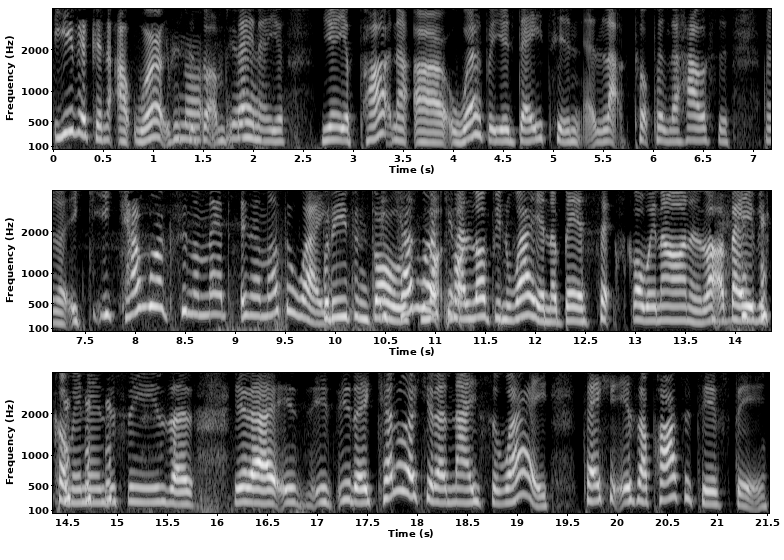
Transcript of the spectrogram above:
even if you're not at work, this not, is what I'm yeah. saying, and you you your partner or whoever you're dating locked up in the house. And you know, it, it can work in another in another way. But even though it can work not, in not... a loving way and a bit of sex going on and a lot of babies coming in the scenes and you know it's it's you know it can work in a nicer way. Take it as a positive thing.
